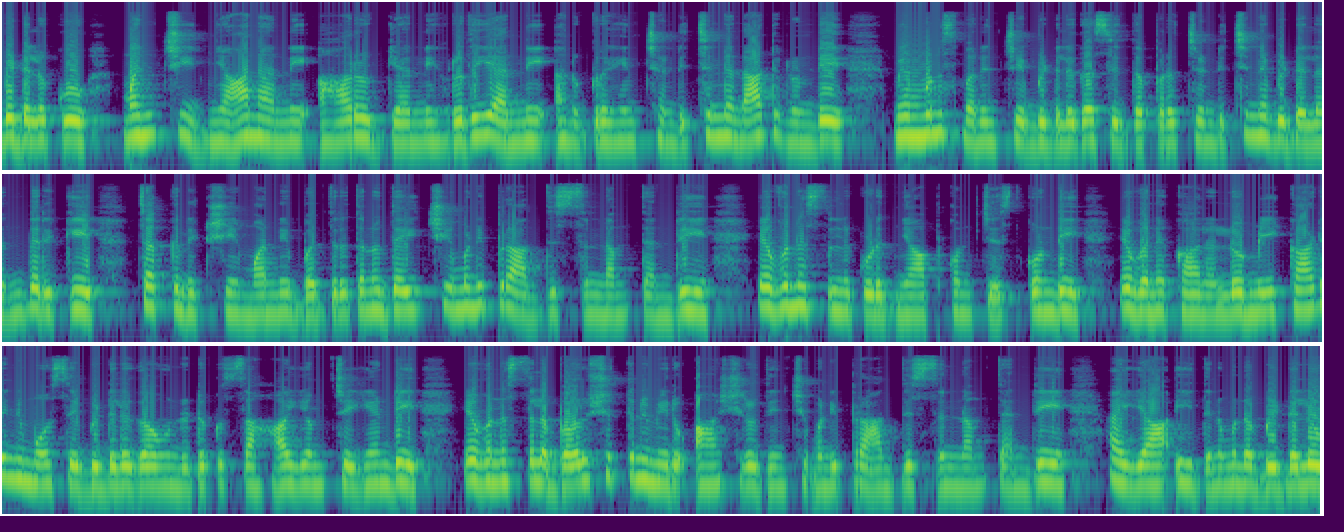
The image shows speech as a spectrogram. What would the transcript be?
బిడ్డలకు మంచి జ్ఞానాన్ని ఆరోగ్యాన్ని హృదయాన్ని అనుగ్రహించండి. చిన్ననాటి నుండి మిమ్మల్ని స్మరించే బిడ్డలుగా సిద్ధపరచండి. చిన్న బిడ్డలందరికీ చక్కని క్షేమాన్ని భద్రతను దయచేయమని ప్రార్థిస్తున్నాం తండ్రి. తండ్రి యవనస్తుల్ని కూడా జ్ఞాపకం చేసుకోండి. యవన కాలంలో మీ కాడిని మోసే బిడ్డలుగా ఉండుటకు సహాయం చేయండి. యవనస్తుల భవిష్యత్తును మీరు ఆశీర్వదించమని ప్రార్థిస్తున్నాం తండ్రి. అయ్యా ఈ దినమున బిడ్డలు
